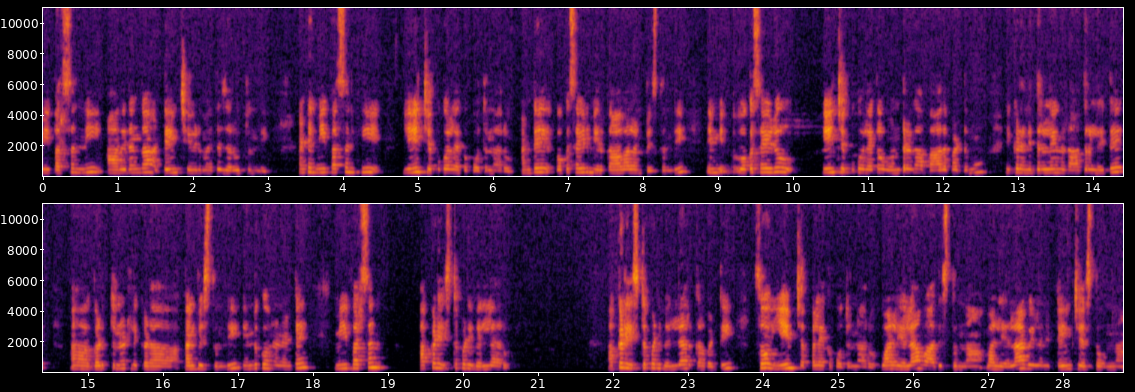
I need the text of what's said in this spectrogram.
మీ పర్సన్ని ఆ విధంగా టైం చేయడం అయితే జరుగుతుంది. అంటే మీ పర్సన్కి ఏం చెప్పుకోలేకపోతున్నారు? అంటే ఒక సైడ్ మీరు కావాలనిపిస్తుంది ఒక సైడు ఏం చెప్పుకోలేక ఒంటరిగా బాధపడ్డము ఇక్కడ నిద్రలేని రాత్రులు అయితే గడుపుతున్నట్లు ఇక్కడ కనిపిస్తుంది. ఎందుకు అని అంటే మీ పర్సన్ అక్కడ ఇష్టపడి వెళ్ళారు. అక్కడ ఇష్టపడి వెళ్ళారు కాబట్టి సో ఏం చెప్పలేకపోతున్నారు. వాళ్ళు ఎలా వాదిస్తున్నా వాళ్ళు ఎలా వీళ్ళని టైం చేస్తూ ఉన్నా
